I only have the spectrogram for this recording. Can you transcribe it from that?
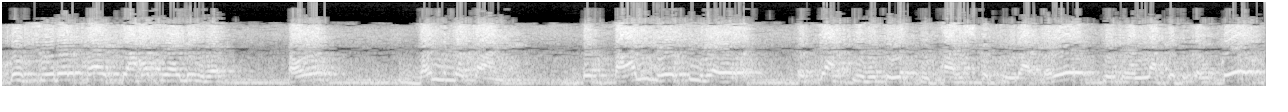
خوبصورت ہے، چاہت والی ہے، اور بند مکان ہے۔ تو تعلیم ہوتی ہے تو چاہتی ہے کہ اپنی خواہش کو پورا کرے، لیکن اللہ کے حکم کو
